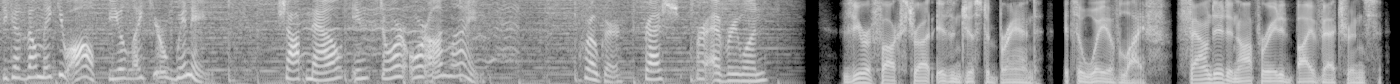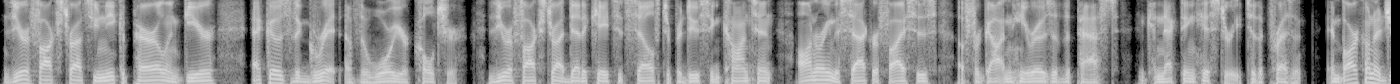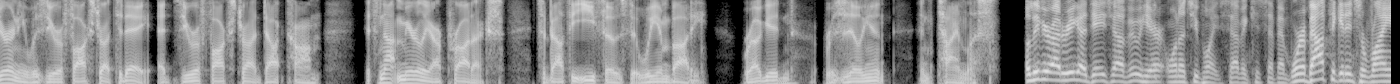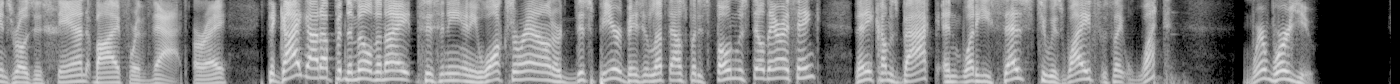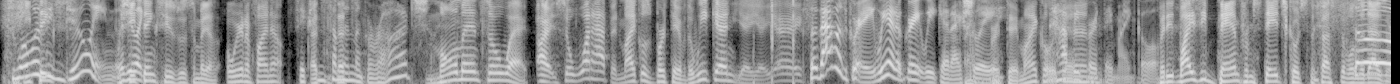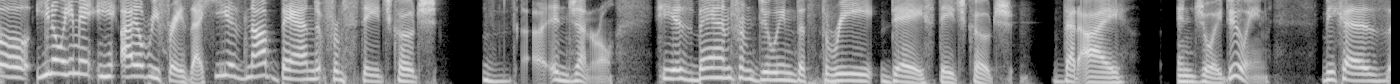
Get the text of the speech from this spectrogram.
because they'll make you all feel like you're winning. Shop now, in store, or online. Kroger, fresh for everyone. Zero Foxtrot isn't just a brand, it's a way of life. Founded and operated by veterans, Zero Foxtrot's unique apparel and gear echoes the grit of the warrior culture. Zero Foxtrot dedicates itself to producing content, honoring the sacrifices of forgotten heroes of the past, and connecting history to the present. Embark on a journey with Zero Foxtrot today at zerofoxtrot.com. It's not merely our products, it's about the ethos that we embody rugged, resilient, and timeless. Olivia Rodrigo, Deja Vu here, 102.7 Kiss FM. We're about to get into Ryan's Roses. Stand by for that, all right? The guy got up in the middle of the night, Sisanie, and he walks around or disappeared, basically left the house, but his phone was still there, I think. Then he comes back, and what he says to his wife is like, What? Where were you? So what was thinks- he doing? Was she he like thinks he was with somebody else. We're going to find out. fixing That's- something in the garage? Moments away. All right, so what happened? Michael's birthday over the weekend. Yay, yay, yay. So that was great. We had a great weekend, actually. Happy birthday, Michael. Happy again. birthday, Michael. But he, why is he banned from Stagecoach, the festival so, in the desert? you know, he may. He, I'll rephrase that. He is not banned from Stagecoach uh, in general. He is banned from doing the three day Stagecoach that I enjoy doing because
